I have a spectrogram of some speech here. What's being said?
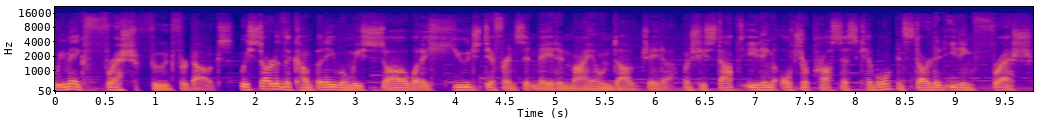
We make fresh food for dogs. We started the company when we saw what a huge difference it made in my own dog, Jada, when she stopped eating ultra-processed kibble and started eating fresh,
